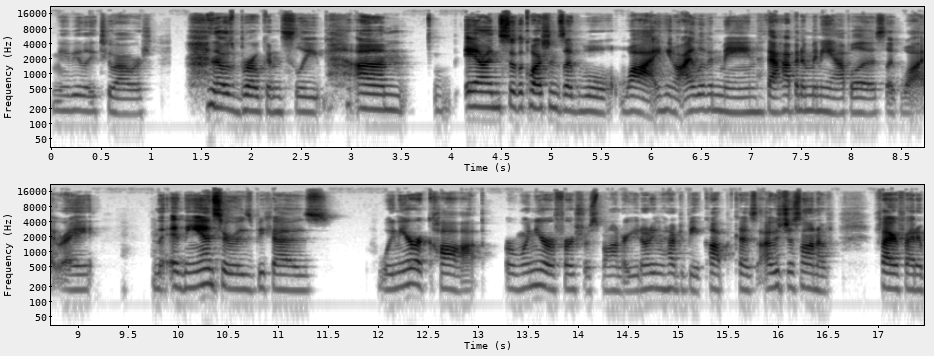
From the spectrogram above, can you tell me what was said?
Maybe like two hours. And that was broken sleep. Um, and so the question's like, well, why? You know, I live in Maine. That happened in Minneapolis. Like, why, right? And the answer is because when you're a cop or when you're a first responder, you don't even have to be a cop. Because I was just on a firefighter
